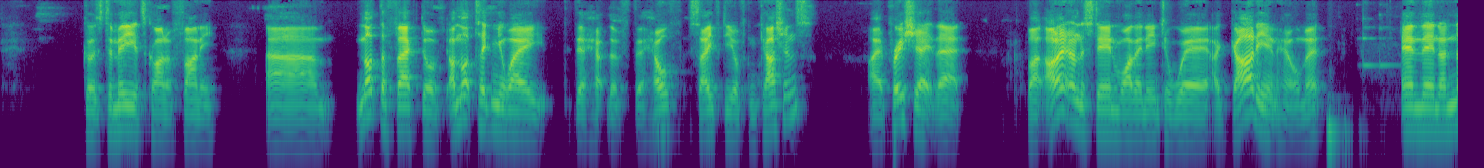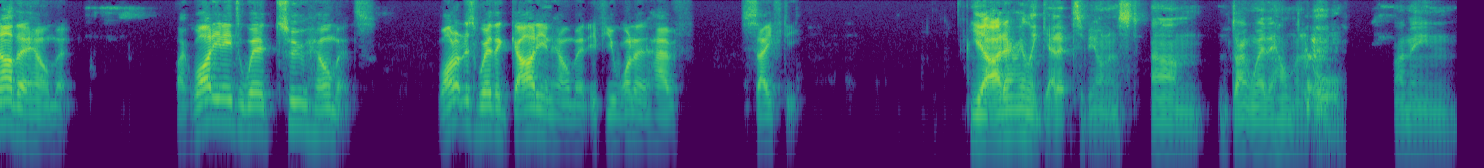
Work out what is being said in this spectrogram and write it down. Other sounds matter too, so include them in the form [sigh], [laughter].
because to me it's kind of funny. Um, not the fact of I'm not taking away the, the the health safety of concussions. I appreciate that, but I don't understand why they need to wear a Guardian helmet and then another helmet. Like, why do you need to wear two helmets? Why not just wear the Guardian helmet if you want to have safety? Yeah, I don't really get it to be honest. Um, don't wear the helmet at all. I mean,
